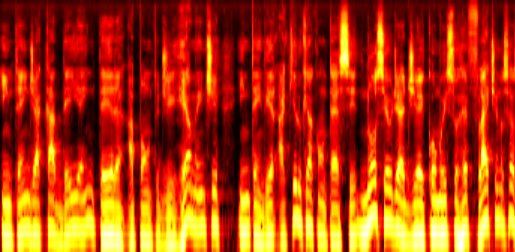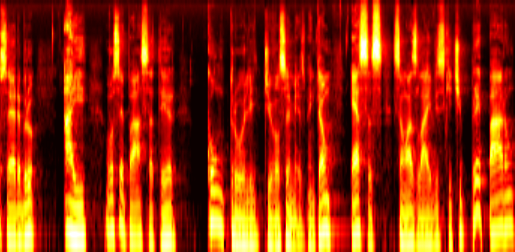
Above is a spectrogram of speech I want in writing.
entende a cadeia inteira a ponto de realmente entender aquilo que acontece no seu dia a dia e como isso reflete no seu cérebro. Aí você passa a ter controle de você mesmo. Então, essas são as lives que te preparam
